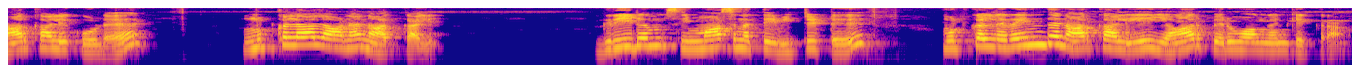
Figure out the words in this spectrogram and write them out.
நாற்காலி கூட முட்களால் ஆன நாற்காலி. கிரீடம் சிம்மாசனத்தை விட்டுட்டு முட்கள் நிறைந்த நாற்காலியை யார் பெறுவாங்கன்னு கேட்குறாங்க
